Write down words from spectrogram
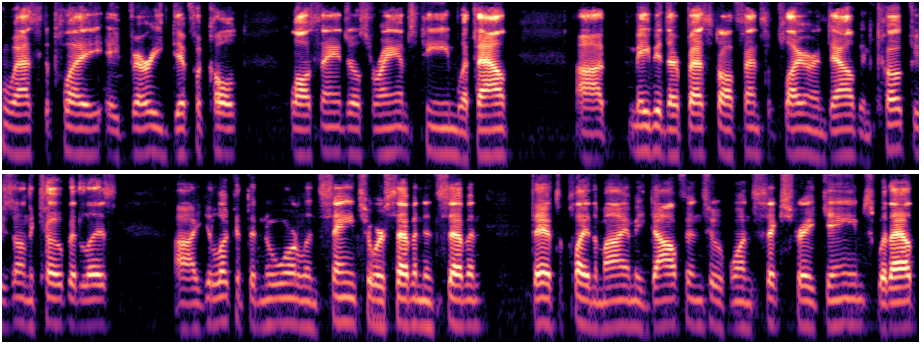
who has to play a very difficult Los Angeles Rams team without uh, maybe their best offensive player in Dalvin Cook, who's on the COVID list. Uh, you look at the New Orleans Saints, who are seven and seven. They have to play the Miami Dolphins, who have won six straight games without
